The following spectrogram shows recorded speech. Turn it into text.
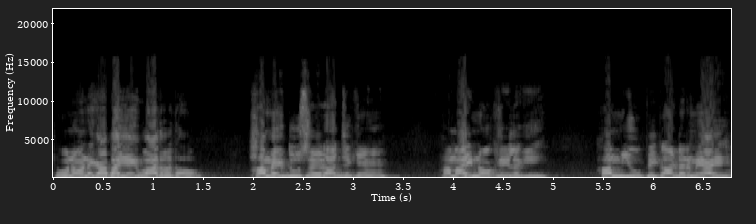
तो उन्होंने कहा, भाई, एक बात बताओ, हम एक दूसरे राज्य के हैं, हमारी नौकरी लगी, हम यूपी काडर में आए,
